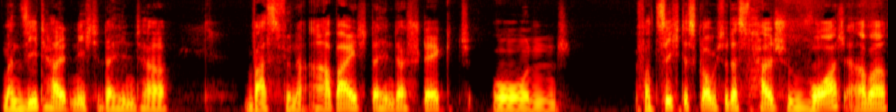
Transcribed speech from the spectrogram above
man sieht halt nicht dahinter, was für eine Arbeit dahinter steckt. Und Verzicht ist, glaube ich, so das falsche Wort, aber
